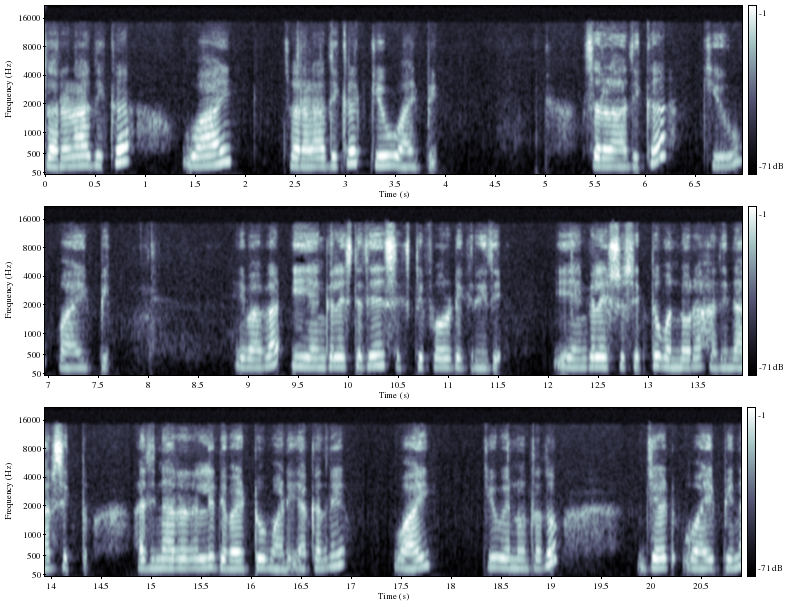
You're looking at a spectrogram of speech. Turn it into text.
ಸರಳಾಧಿಕ ವಾಯ್ ಸರಳಾಧಿಕ ಕ್ಯೂ ವೈ ಪಿ ಸರಳಾಧಿಕ ಕ್ಯೂ ವೈ ಪಿ ಇವಾಗ ಈ ಆ್ಯಂಗಲ್ ಎಷ್ಟಿದೆ? ಸಿಕ್ಸ್ಟಿ ಫೋರ್ ಡಿಗ್ರಿ ಇದೆ. ಈ ಆ್ಯಂಗಲ್ ಎಷ್ಟು ಸಿಕ್ತು? ಒಂದೂರ ಹದಿನಾರು ಸಿಕ್ತು. ಹದಿನಾರರಲ್ಲಿ ಡಿವೈಡ್ ಟು ಮಾಡಿ. ಯಾಕಂದರೆ ವೈ ಕ್ಯೂ ಎನ್ನುವಂಥದ್ದು ಜೆಡ್ ವೈ ಪಿನ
